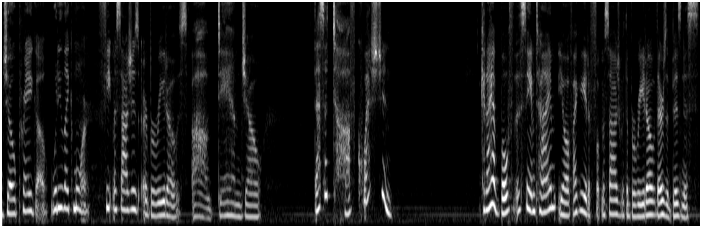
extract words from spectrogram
Joe Prego. What do you like more, feet massages or burritos? Oh, damn, Joe. That's a tough question. Can I have both at the same time? Yo, if I could get a foot massage with a burrito, there's a business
